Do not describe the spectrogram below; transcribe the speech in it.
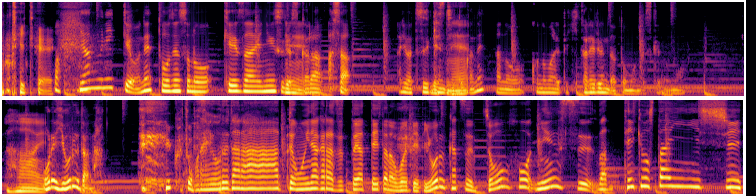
っていて。まあ、ヤング日経はね当然その経済ニュースですから、朝あるいは通勤時とかねあの好まれて聞かれるんだと思うんですけども、はい。俺夜だなっていうこと俺夜だなーって思いながらずっとやっていたのを覚えていて夜かつ情報ニュースは提供したいし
